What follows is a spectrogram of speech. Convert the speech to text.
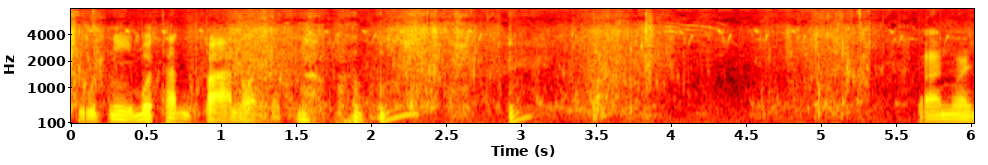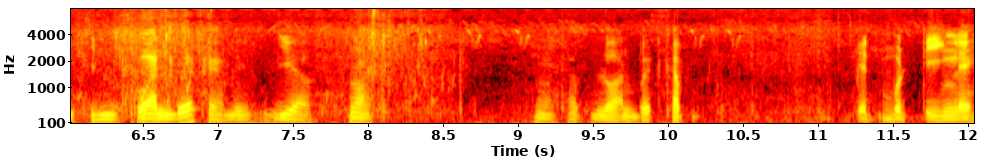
สูตรนี้บดท่านปลาหน่อยครับปลาหน่อยกินก้อนเบิดครับนี่เยื่อนี่นี่ครับหลอนเบิดครับเป็ดบดติงเลย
